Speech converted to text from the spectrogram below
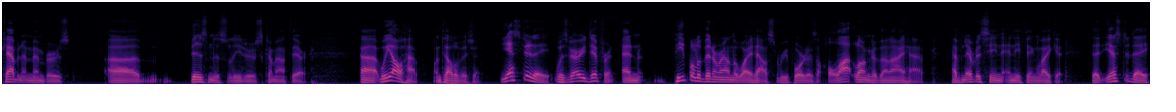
cabinet members, uh, business leaders come out there. Uh, we all have on television. Yesterday was very different, and people have been around the White House, reporters, a lot longer than I have, have never seen anything like it. That yesterday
